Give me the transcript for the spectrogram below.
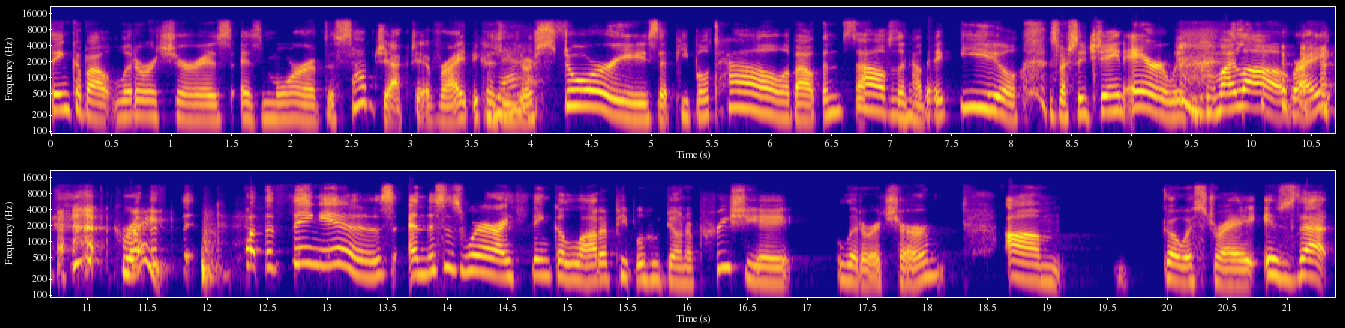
think about literature as as more of the subjective, right? Because yes. these are stories that people tell about themselves and how they feel, especially Jane Eyre, with whom I love, right? right. But the, thing is, and this is where I think a lot of people who don't appreciate literature um, go astray, is that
